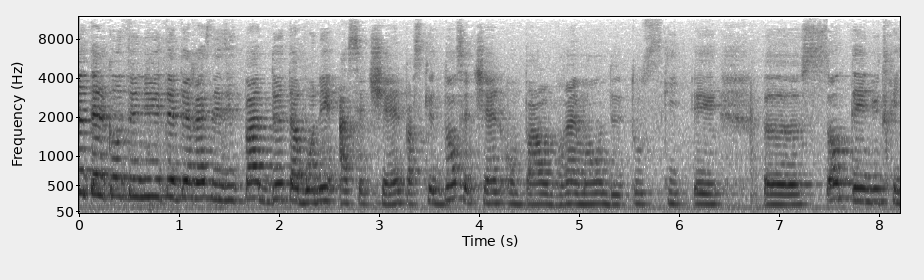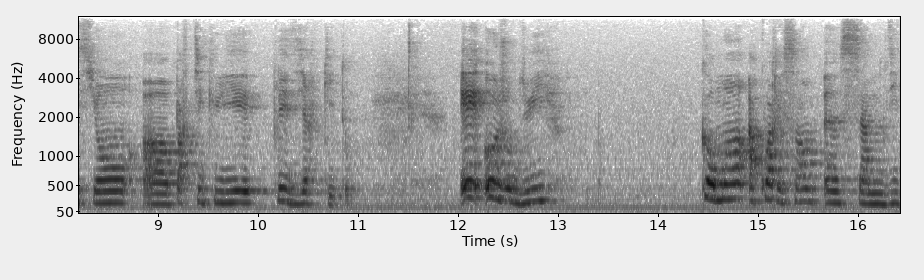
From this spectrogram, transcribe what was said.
un tel contenu t'intéresse, n'hésite pas de t'abonner à cette chaîne parce que dans cette chaîne, on parle vraiment de tout ce qui est euh, santé, nutrition, en particulier plaisir keto. Et aujourd'hui, comment, à quoi ressemble un samedi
